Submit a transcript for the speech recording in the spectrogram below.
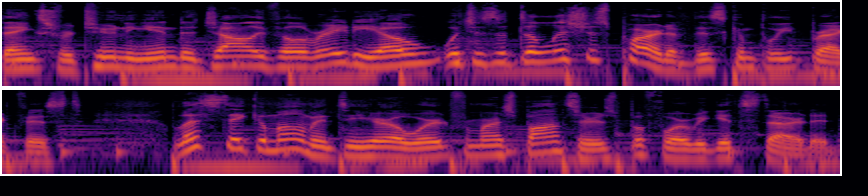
Thanks for tuning in to Jollyville Radio, which is a delicious part of this complete breakfast. Let's take a moment to hear a word from our sponsors before we get started.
